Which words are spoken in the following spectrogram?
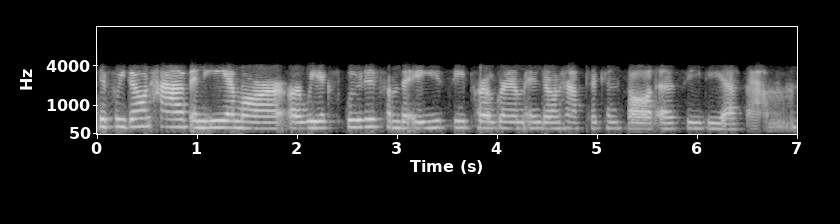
If we don't have an EMR, are we excluded from the AUC program and don't have to consult a CDSM?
